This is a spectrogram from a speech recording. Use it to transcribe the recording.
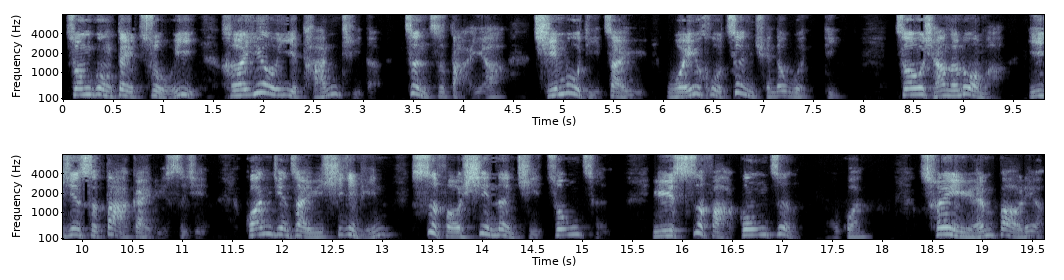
中共对左翼和右翼团体的政治打压，其目的在于。维护政权的稳定，周强的落马已经是大概率事件。关键在于习近平是否信任其忠诚，与司法公正无关。崔永元爆料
